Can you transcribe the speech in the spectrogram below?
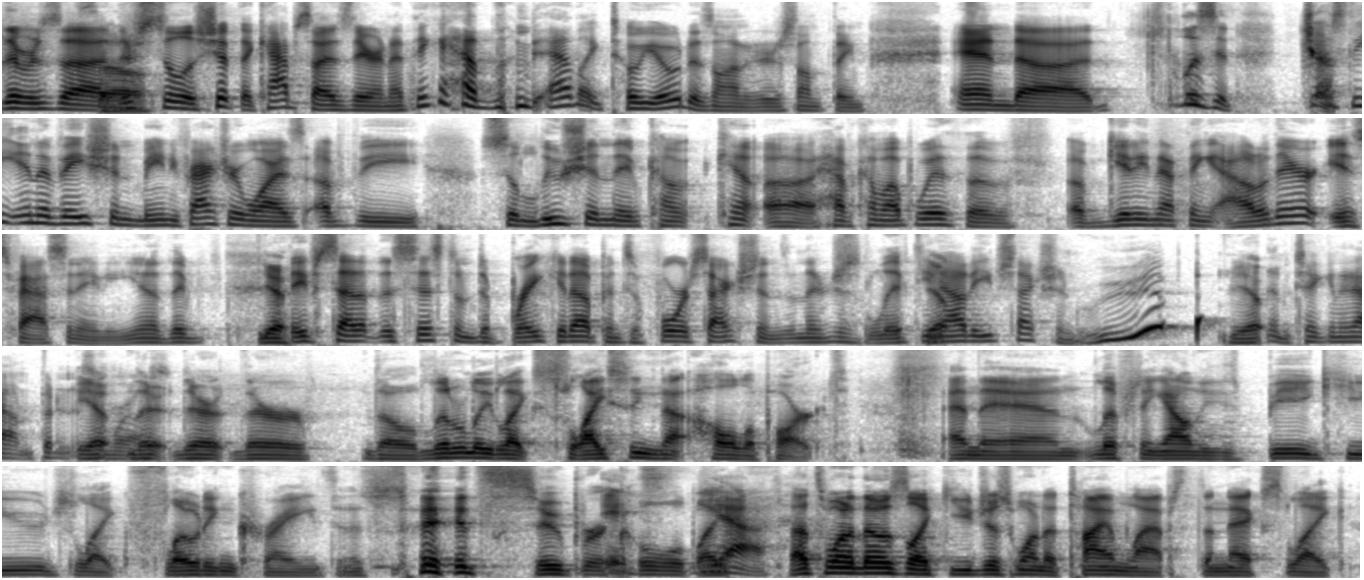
there was uh, there's still a ship that capsized there, and I think it had it had like Toyotas on it or something. And uh, listen, just the innovation manufacturing wise of the solution they've come uh, have come up with of of getting that thing out of there is fascinating. You know they've Yeah. they've set up the system to break it up into four sections, and they're just lifting Yep. out each section, whoop, Yep. and taking it out and putting it Yep, somewhere they're, else. they're they're literally like slicing that hull apart, and then lifting out these big, huge like floating cranes, and it's it's super It's- cool. Like yeah. that's one of those like you just want to time lapse the next like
